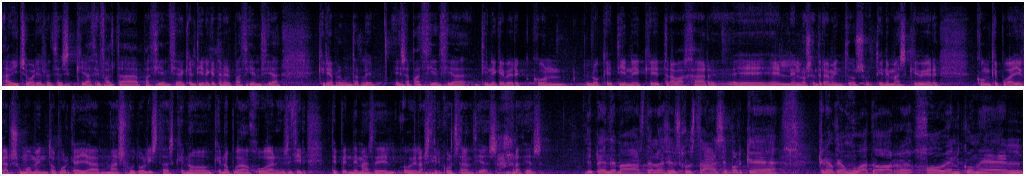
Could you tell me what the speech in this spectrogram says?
ha dicho varias veces que hace falta paciencia, que él tiene que tener paciencia. Quería preguntarle, ¿esa paciencia tiene que ver con lo que tiene que trabajar eh, él en los entrenamientos? ¿Tiene más que ver con que pueda llegar su momento porque haya más futbolistas que no, que no puedan jugar? Es decir, ¿depende más de él o de las circunstancias? Gracias. Depende más de las circunstancias porque creo que un jugador joven como él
